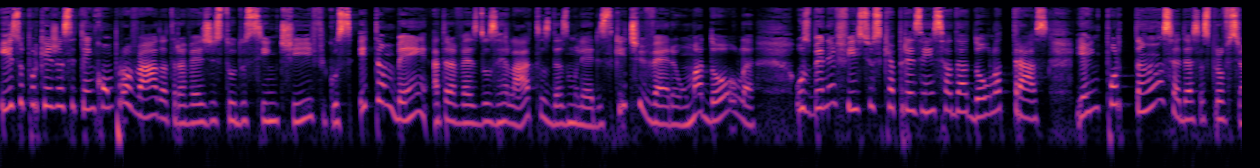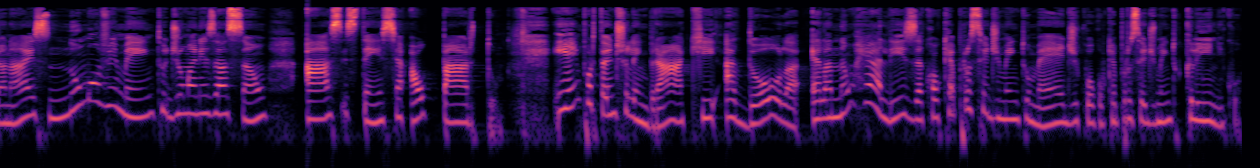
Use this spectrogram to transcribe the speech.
Isso porque já se tem comprovado através de estudos científicos e também através dos relatos das mulheres que tiveram uma doula, os benefícios que a presença da doula traz e a importância dessas profissionais no movimento de humanização à assistência ao parto. E é importante lembrar que a doula, ela não realiza qualquer procedimento médico ou qualquer procedimento clínico.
